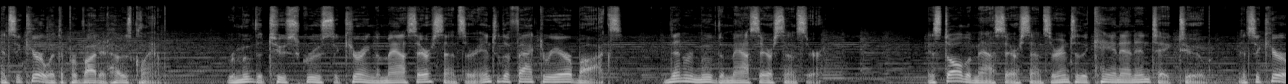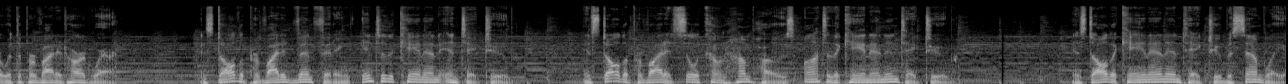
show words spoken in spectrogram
and secure with the provided hose clamp. Remove the two screws securing the mass air sensor into the factory airbox, then remove the mass air sensor. Install the mass air sensor into the K&N intake tube and secure it with the provided hardware. Install the provided vent fitting into the K&N intake tube. Install the provided silicone hump hose onto the K&N intake tube. Install the K&N intake tube assembly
